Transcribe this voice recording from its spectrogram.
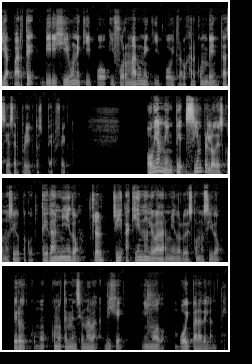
y aparte dirigir un equipo y formar un equipo y trabajar con ventas y hacer proyectos perfecto. Obviamente, siempre lo desconocido, Paco, te da miedo. Claro. Sí, ¿a quién no le va a dar miedo lo desconocido? Pero como, como te mencionaba, dije, ni modo, voy para adelante.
